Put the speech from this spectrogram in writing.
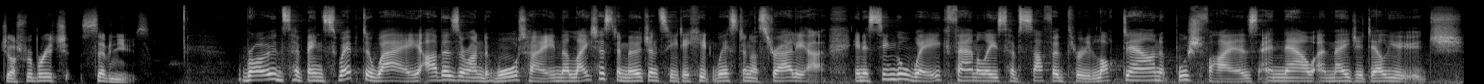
Joshua Rich, 7 News. Roads have been swept away, others are underwater in the latest emergency to hit Western Australia. In a single week, families have suffered through lockdown, bushfires, and now a major deluge.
